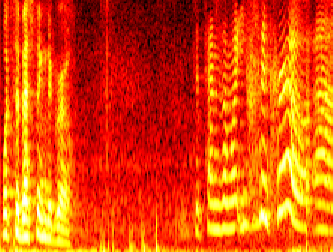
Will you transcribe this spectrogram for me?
What's the best thing to grow? Depends on what you want to grow. Um,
